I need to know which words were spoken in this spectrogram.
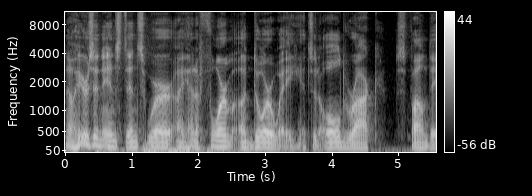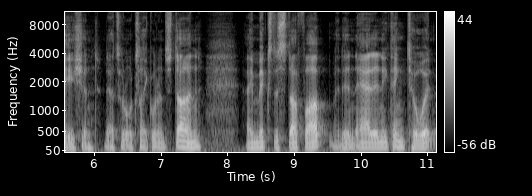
Now here's an instance where I had to form a doorway. It's an old rock foundation. That's what it looks like when it's done. I mixed the stuff up. I didn't add anything to it.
